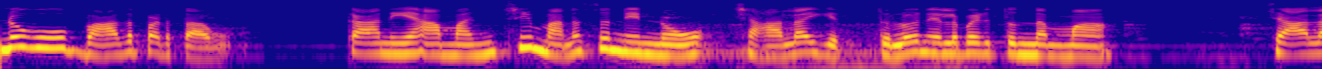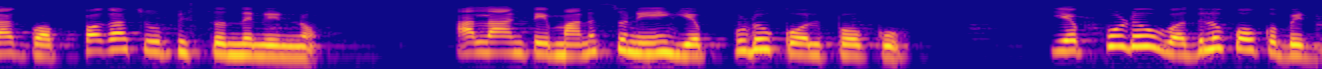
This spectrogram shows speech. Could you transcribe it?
నువ్వు బాధపడతావు. కానీ ఆ మంచి మనసు నిన్ను చాలా ఎత్తులో నిలబెడుతుందమ్మా. చాలా గొప్పగా చూపిస్తుంది నిన్ను. అలాంటి మనసుని ఎప్పుడూ కోల్పోకు. ఎప్పుడూ వదులుకోకు బిడ్డ.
